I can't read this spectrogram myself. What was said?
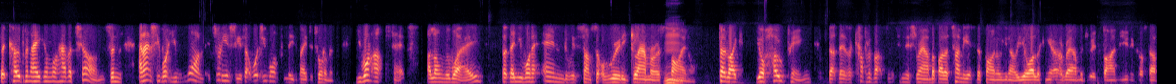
that Copenhagen will have a chance. And and actually, what you want, it's really interesting. It's like what do you want from these major tournaments? You want upsets along the way, but then you want to end with some sort of really glamorous mm. final. So like you're hoping that there's a couple of upsets in this round, but by the time you get to the final, you know, you are looking at a Real Madrid, Bayern Munich or stuff.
